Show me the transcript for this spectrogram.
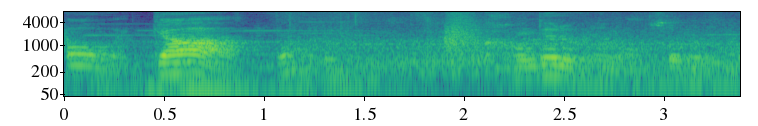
Oh my god. 어? 가운데를 그냥 없애버릴까?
